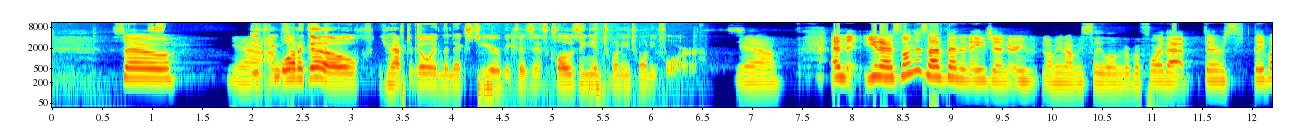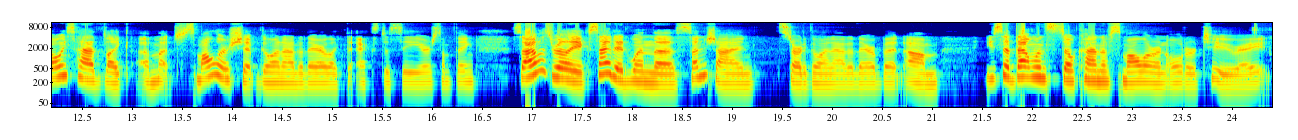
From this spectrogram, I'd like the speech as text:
So, yeah. If you want to go, you have to go in the next year because it's closing in 2024. Yeah. And you know, as long as I've been an agent, or even, I mean, obviously longer before that, there's they've always had like a much smaller ship going out of there, like the Ecstasy or something. So I was really excited when the Sunshine started going out of there. But um, you said that one's still kind of smaller and older too, right?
